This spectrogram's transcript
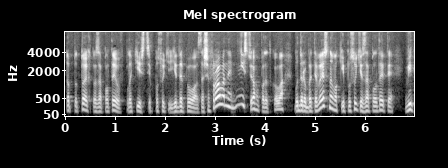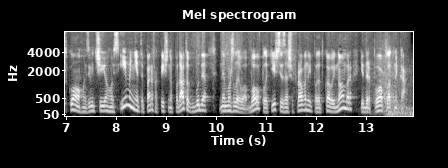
тобто той, хто заплатив в платіжці, по суті, ЄДРПО зашифроване, і з цього податкова буде робити висновок і по суті заплатити від когось, від чийогось імені. Тепер фактично податок буде неможливо, бо в платіжці зашифрований податковий номер і ДРПО платника.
